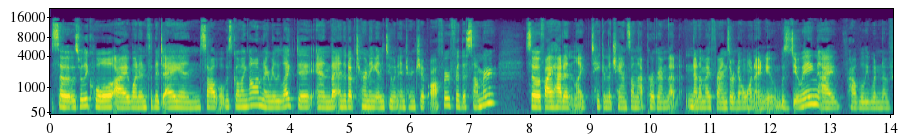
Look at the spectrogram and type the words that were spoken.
so it was really cool. I went in for the day and saw what was going on, and I really liked it. And that ended up turning into an internship offer for the summer. So if I hadn't like taken the chance on that program that none of my friends or no one I knew was doing, I probably wouldn't have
